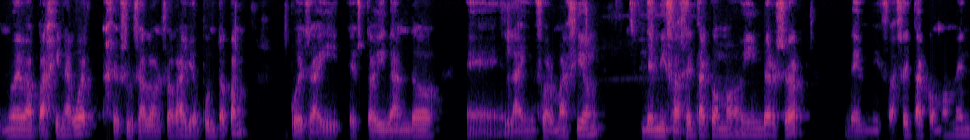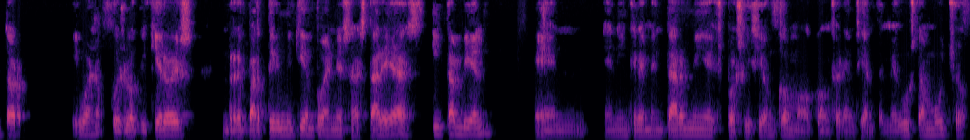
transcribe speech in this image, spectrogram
nueva página web, jesusalonsogallo.com, pues ahí estoy dando eh, la información de mi faceta como inversor, de mi faceta como mentor. Y bueno, pues lo que quiero es repartir mi tiempo en esas tareas y también en, incrementar mi exposición como conferenciante. Me gusta mucho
